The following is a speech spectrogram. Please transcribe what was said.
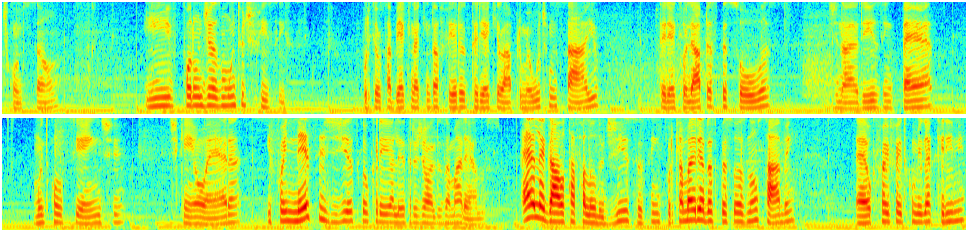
de condição. E foram dias muito difíceis, porque eu sabia que na quinta-feira eu teria que ir lá para o meu último ensaio, teria que olhar para as pessoas, de nariz em pé, muito consciente de quem eu era. E foi nesses dias que eu criei a letra de Olhos Amarelos. É legal estar tá falando disso, assim, porque a maioria das pessoas não sabem. É, o que foi feito comigo é crime.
